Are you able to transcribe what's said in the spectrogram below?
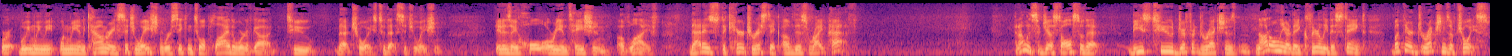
we're, we, when we encounter a situation, we're seeking to apply the Word of God to that choice, to that situation. It is a whole orientation of life. That is the characteristic of this right path. And I would suggest also that these two different directions, not only are they clearly distinct, but they're directions of choice.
